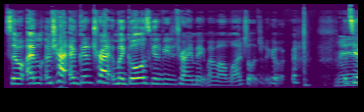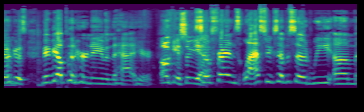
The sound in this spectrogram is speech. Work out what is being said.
So I'm I'm trying. I'm gonna try. My goal is gonna be to try and make my mom watch Legend of Korra. Let's see how it goes. Maybe I'll put her name in the hat here. Okay, so yeah, So, friends, last week's episode, we um,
